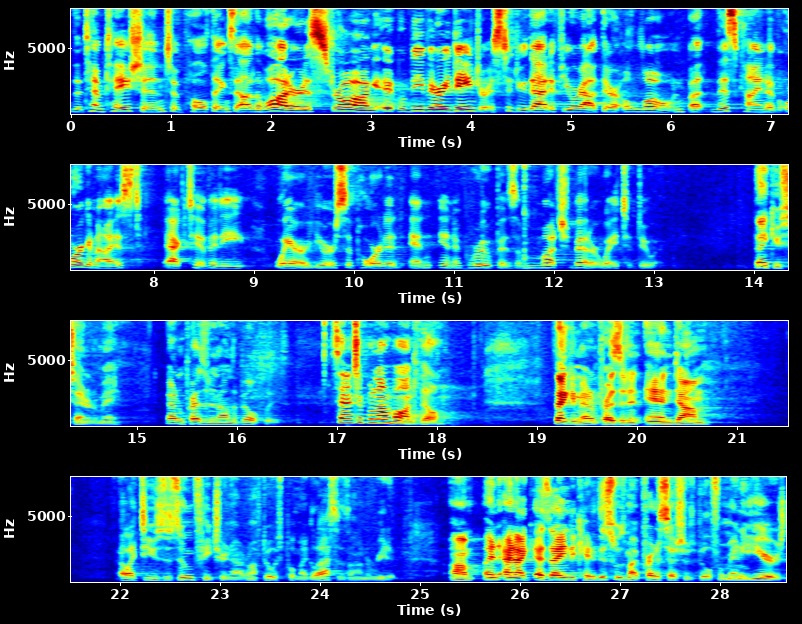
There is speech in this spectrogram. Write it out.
the temptation to pull things out of the water is strong. It would be very dangerous to do that if you were out there alone. But this kind of organized activity where you're supported in, in a group is a much better way to do it. Thank you, Senator May. Madam President, on the bill, please. Senator Palumbo on the bill. Thank you, Madam President. And um, I like to use the Zoom feature now. I don't have to always put my glasses on to read it. Um, and, and I, as I indicated, this was my predecessor's bill for many years,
